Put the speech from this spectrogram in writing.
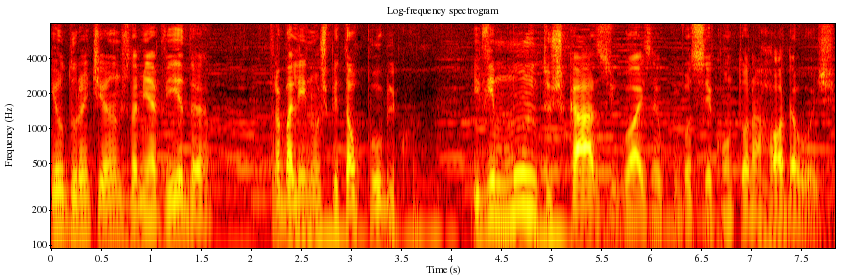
Eu, durante anos da minha vida, trabalhei num hospital público e vi muitos casos iguais ao que você contou na roda hoje.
